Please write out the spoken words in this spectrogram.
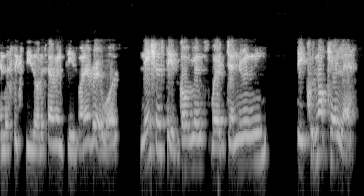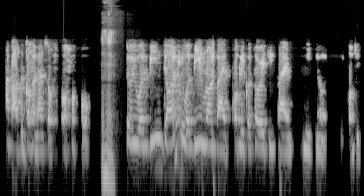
in the 60s or the 70s, whenever it was, nation states, governments were genuinely they could not care less about the governance of, of football. Mm-hmm. So it was being done, it was being run by public authorities, by you know, public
